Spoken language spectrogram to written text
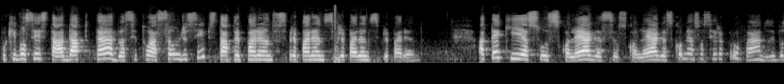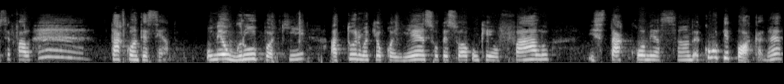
porque você está adaptado à situação de sempre estar preparando, se preparando, se preparando, se preparando. Até que as suas colegas, seus colegas começam a ser aprovados e você fala: está ah, acontecendo. O meu grupo aqui, a turma que eu conheço, o pessoal com quem eu falo, está começando. É como pipoca, né?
